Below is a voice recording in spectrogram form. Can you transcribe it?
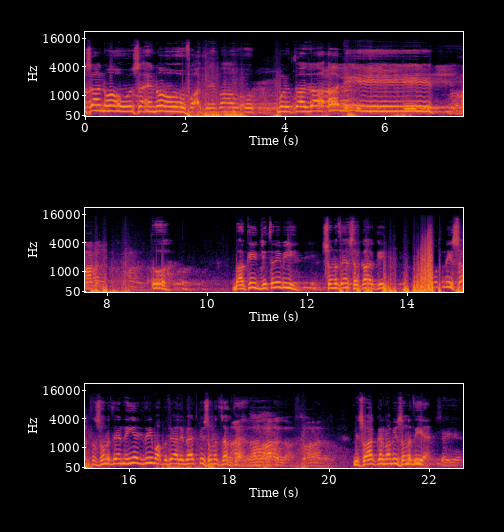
حسن و حسین و فاطمہ و مرتضی علی۔ تو باقی جتنی بھی سنتیں سرکار کی اتنی سخت سنتیں نہیں ہیں جتنی محبت علی بیت کی سنت سخت ہے۔ مسواک کرنا بھی سنت ہی ہے۔ صحیح ہے۔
